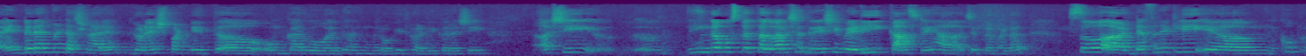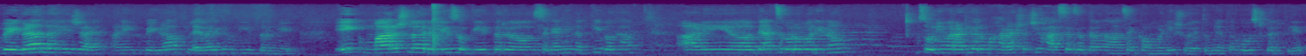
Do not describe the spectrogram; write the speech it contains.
एंटरटेनमेंट असणार आहे. गणेश पंडित ओंकार गोवर्धन रोहित हळदीकर अशी अशी हिंग पुस्तक तलवार छत्री अशी वेडी कास्ट आहे ह्या चित्रपटात. सो डेफिनेटली खूप वेगळा लहेज आहे आणि एक वेगळा फ्लेवर घेऊन ही फिल्म येईल. एक मार्चला रिलीज होती तर सगळ्यांनी नक्की बघा. आणि त्याचबरोबरीनं सोनी मराठीवर महाराष्ट्राची हास्य जत्रा नावाचा एक कॉमेडी शो आहे तुम्ही आता होस्ट करते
